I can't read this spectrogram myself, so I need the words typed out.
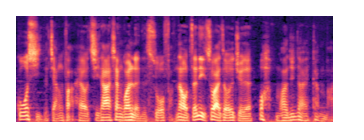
郭喜的讲法，还有其他相关人的说法。那我整理出来之后，就觉得哇，马文君到底干嘛？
